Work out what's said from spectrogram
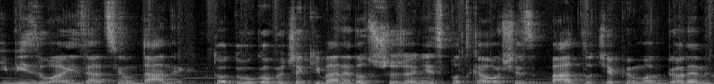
i wizualizacją danych. To długo wyczekiwane rozszerzenie spotkało się z bardzo ciepłym odbiorem,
